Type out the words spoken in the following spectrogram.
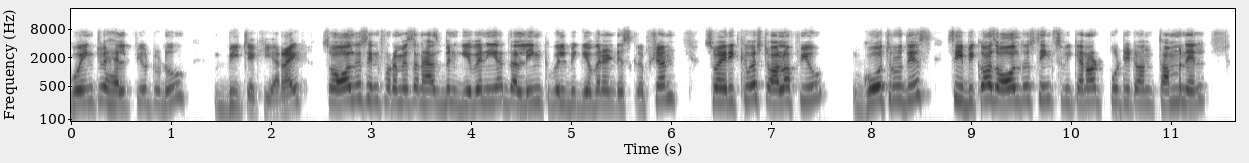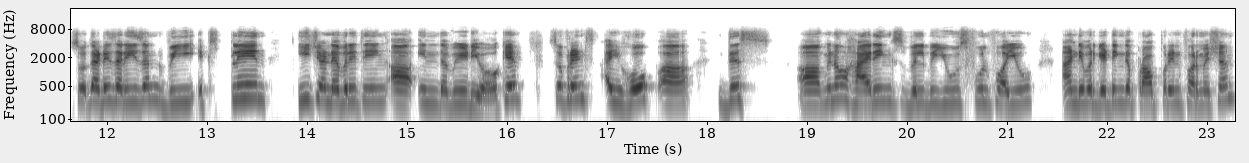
going to help you to do BTech here, right? So all this information has been given here. The link will be given in description. So I request all of you go through this. See, because all those things we cannot put it on thumbnail. So that is the reason we explain each and everything uh, in the video. Okay. So friends, I hope uh, this, um, you know, hirings will be useful for you and you are getting the proper information.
